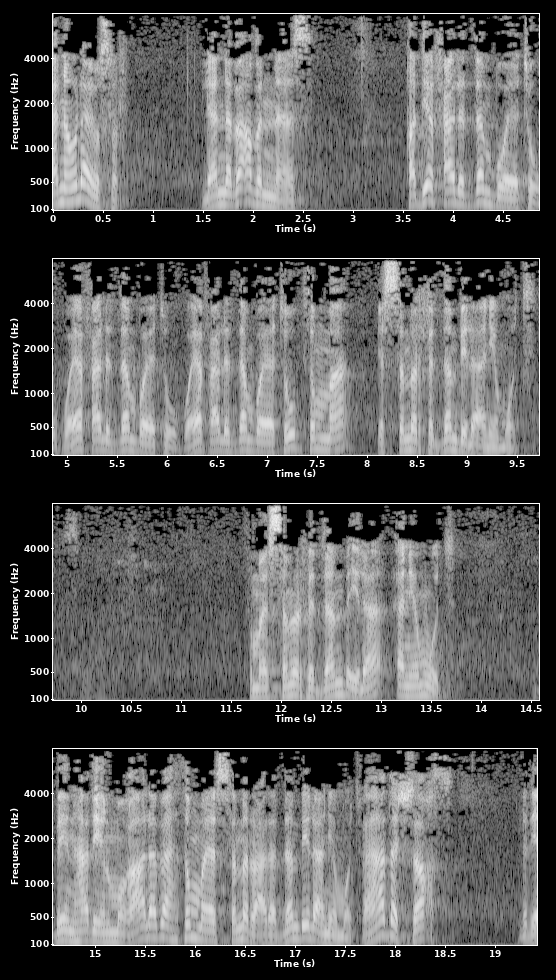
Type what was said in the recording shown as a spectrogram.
أنه لا يصر. لأن بعض الناس قد يفعل الذنب ويتوب ويفعل الذنب ويتوب ويفعل الذنب ويتوب ثم يستمر في الذنب إلى أن يموت. ثم يستمر في الذنب إلى أن يموت. بين هذه المغالبة ثم يستمر على الذنب إلى أن يموت. فهذا الشخص الذي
